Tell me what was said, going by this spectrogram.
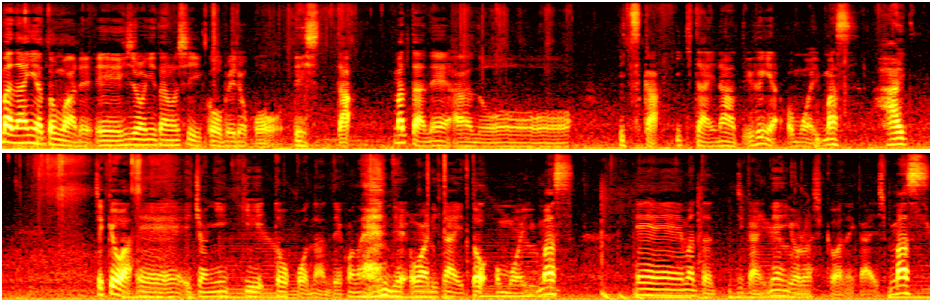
まあ何やともあれ、えー非常に楽しい神戸旅行でした。またねあのーいつか行きたいなというふうには思います。はい。じゃあ今日は、えー一応日記投稿なんでこの辺で 終わりたいと思います、えーまた次回ねよろしくお願いします。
